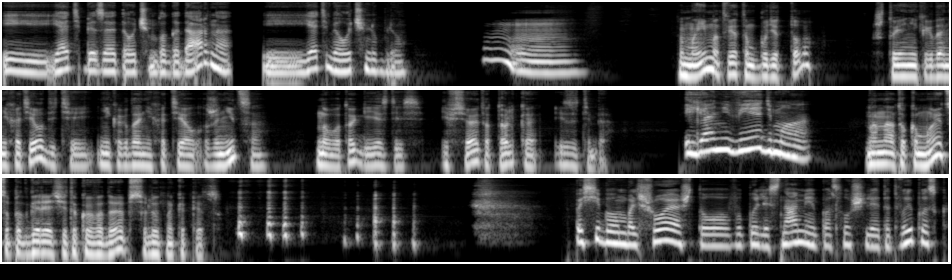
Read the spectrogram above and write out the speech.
И я тебе за это очень благодарна, и я тебя очень люблю. Моим ответом будет то, что я никогда не хотел детей, никогда не хотел жениться, но в итоге я здесь. И все это только из-за тебя. И я не ведьма. Она только моется под горячей такой водой, абсолютно капец. Спасибо вам большое, что вы были с нами, послушали этот выпуск.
